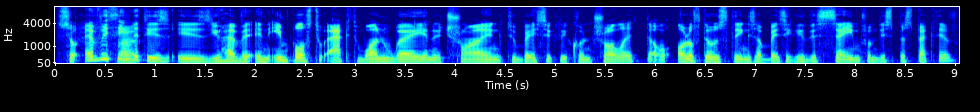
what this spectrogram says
So everything Uh, that is is you have an impulse to act one way and you're trying to basically control it. All of those things are basically the same from this perspective.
